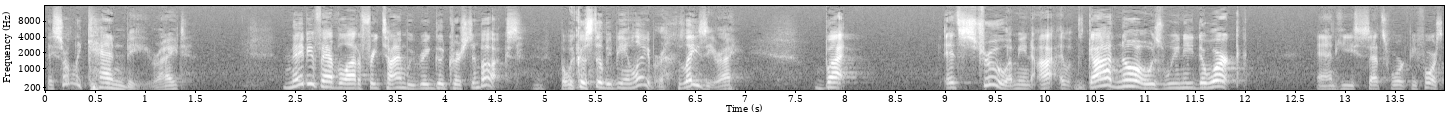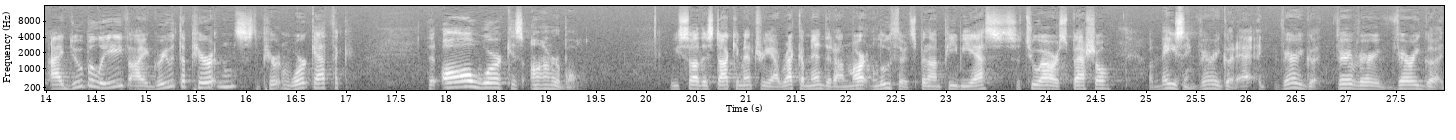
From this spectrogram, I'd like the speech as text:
They certainly can be, right? Maybe if we have a lot of free time, we read good Christian books, but we could still be being labor, lazy, right? But it's true. I mean, I, God knows we need to work, and He sets work before us. I do believe, I agree with the Puritans, the Puritan work ethic, that all work is honorable. We saw this documentary I recommended on Martin Luther. It's been on PBS. It's a two hour special. Amazing, very good, eh, very good, very, very, very good.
